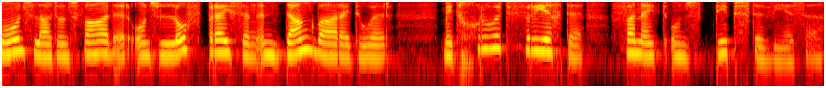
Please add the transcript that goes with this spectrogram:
ons laat ons Vader ons lofprysing in dankbaarheid hoor met groot vreugde vanuit ons diepste wese.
